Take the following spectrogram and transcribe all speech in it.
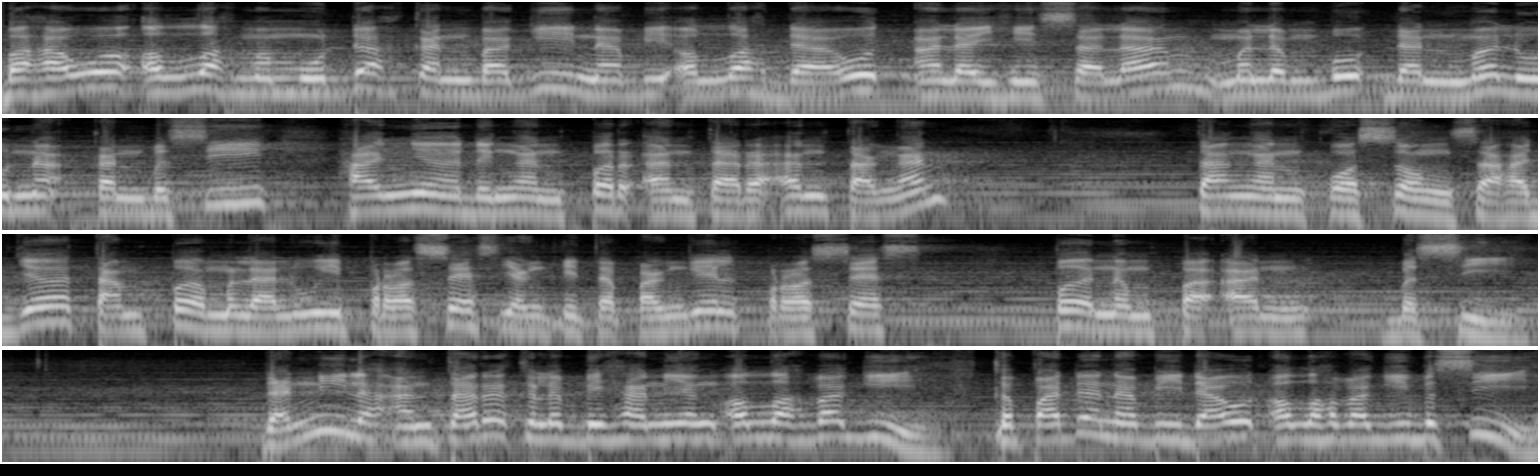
bahawa Allah memudahkan bagi Nabi Allah Daud alaihi salam melembut dan melunakkan besi hanya dengan perantaraan tangan tangan kosong sahaja tanpa melalui proses yang kita panggil proses penempaan besi. Dan inilah antara kelebihan yang Allah bagi kepada Nabi Daud Allah bagi besi.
